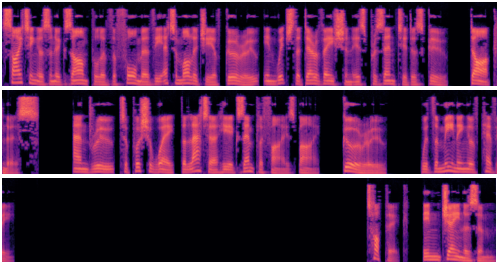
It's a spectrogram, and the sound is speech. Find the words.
citing as an example of the former the etymology of guru in which the derivation is presented as gu darkness, and ru to push away, the latter he exemplifies by guru, with the meaning of heavy. In Jainism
